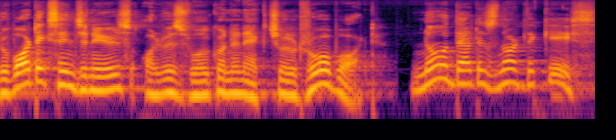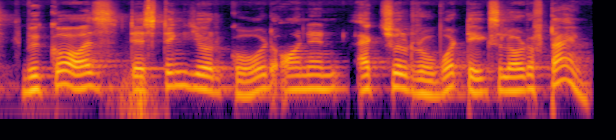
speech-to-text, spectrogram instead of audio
Robotics engineers always work on an actual robot. No, that is not the case because testing your code on an actual robot takes a lot of time.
